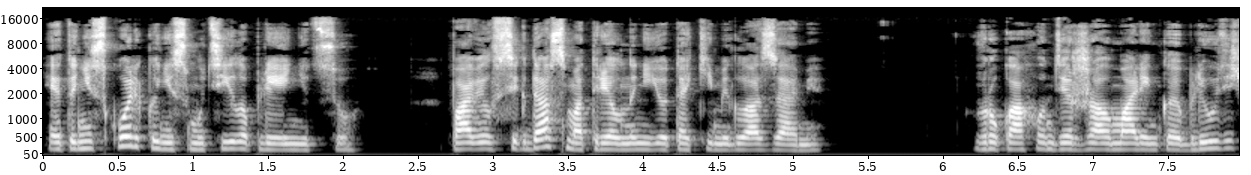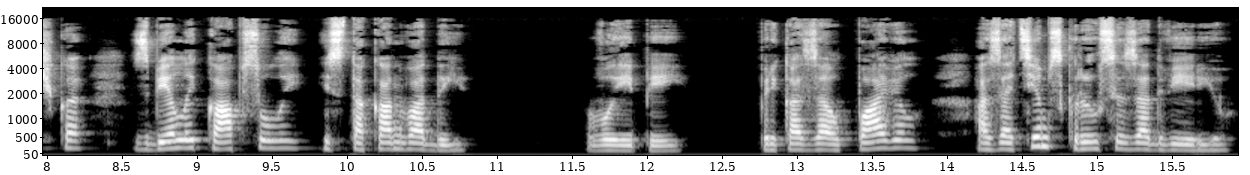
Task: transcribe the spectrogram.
Это нисколько не смутило пленницу. Павел всегда смотрел на нее такими глазами. В руках он держал маленькое блюдечко с белой капсулой и стакан воды. «Выпей», — приказал Павел, а затем скрылся за дверью.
